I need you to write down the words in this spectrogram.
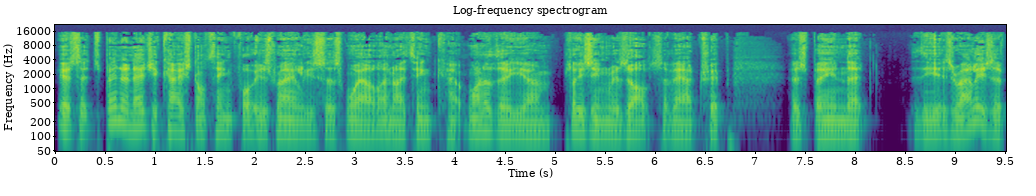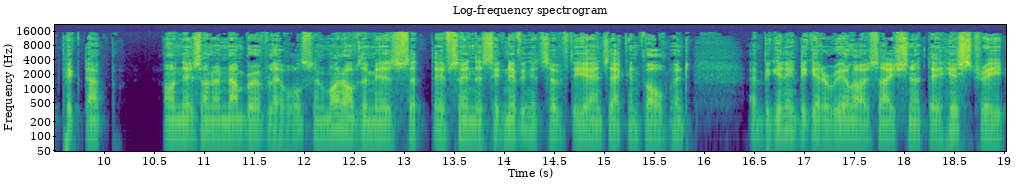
Yes, it's been an educational thing for Israelis as well, and I think uh, one of the um, pleasing results of our trip has been that the Israelis have picked up on this on a number of levels, and one of them is that they've seen the significance of the Anzac involvement and beginning to get a realization that their history,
